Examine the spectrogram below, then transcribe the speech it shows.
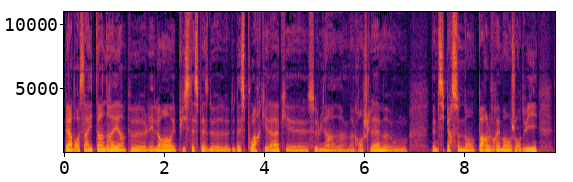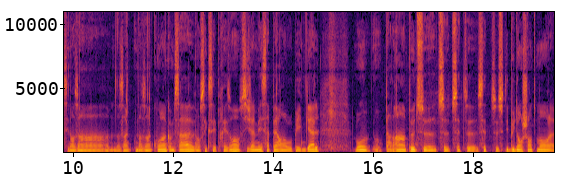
perdre, ça éteindrait un peu l'élan et puis cette espèce de de- d'espoir qui est là, qui est celui d'un- grand chelem, même si personne n'en parle vraiment aujourd'hui, c'est dans un, dans, un, dans un coin comme ça, on sait que c'est présent. Si jamais ça perd en- au Pays de Galles, bon, on perdra un peu de ce, de ce, de cette, cette- ce début d'enchantement. là.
